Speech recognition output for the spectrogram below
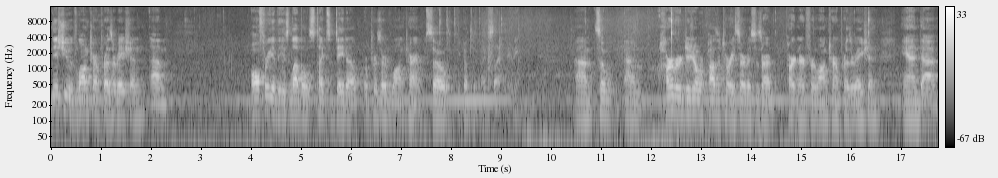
the issue of long-term preservation. Um, all three of these levels, types of data are preserved long term. So we go to the next slide, maybe. Um, so um, Harvard Digital Repository Service is our partner for long-term preservation. And uh,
